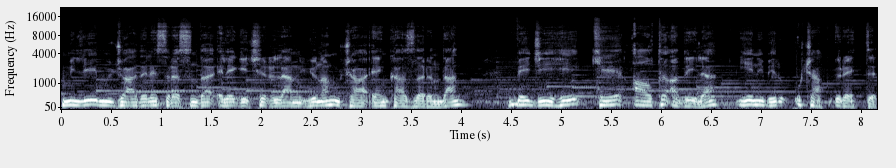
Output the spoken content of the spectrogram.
milli mücadele sırasında ele geçirilen Yunan uçağı enkazlarından Vecihi K-6 adıyla yeni bir uçak üretti.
